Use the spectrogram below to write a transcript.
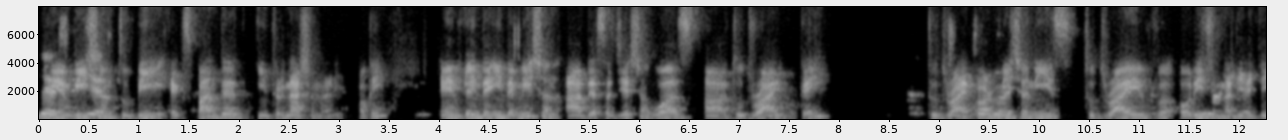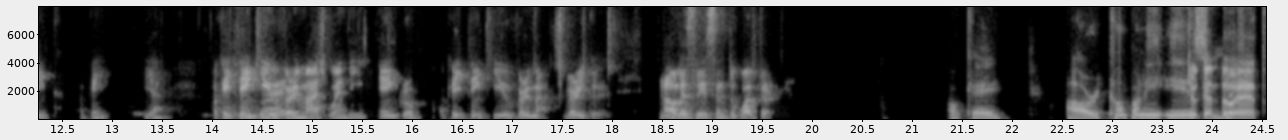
We Yes, envision yes. to be expanded internationally, okay? And in the in the mission, uh, the suggestion was uh, to drive, okay? To drive. To Our drive. mission is to drive originally, I think, okay? Yeah. Okay, thank you very much, Wendy and group. Okay, thank you very much. Very good. Now let's listen to Walter. Okay. Our company is. You can do it.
